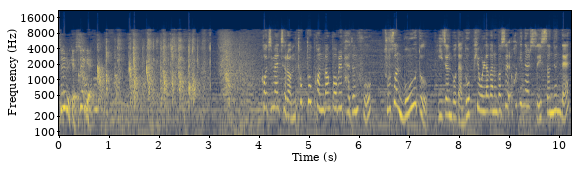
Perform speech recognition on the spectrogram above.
세게, 세게. 거짓말처럼 톡톡 건강법을 받은 후 두 손 모두 이전보다 높이 올라가는 것을 확인할 수 있었는데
